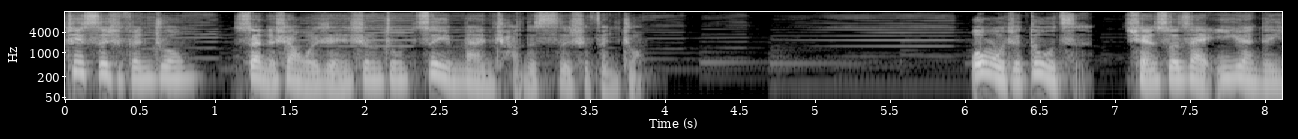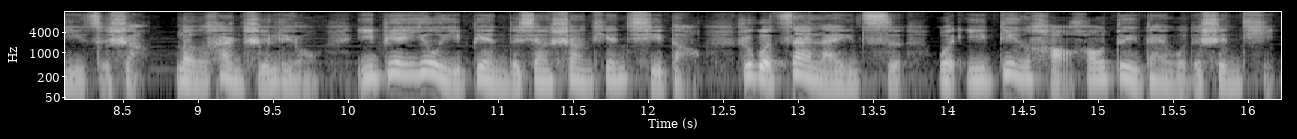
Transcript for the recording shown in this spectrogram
这四十分钟算得上我人生中最漫长的四十分钟。我捂着肚子，蜷缩在医院的椅子上，冷汗直流，一遍又一遍地向上天祈祷：如果再来一次，我一定好好对待我的身体。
